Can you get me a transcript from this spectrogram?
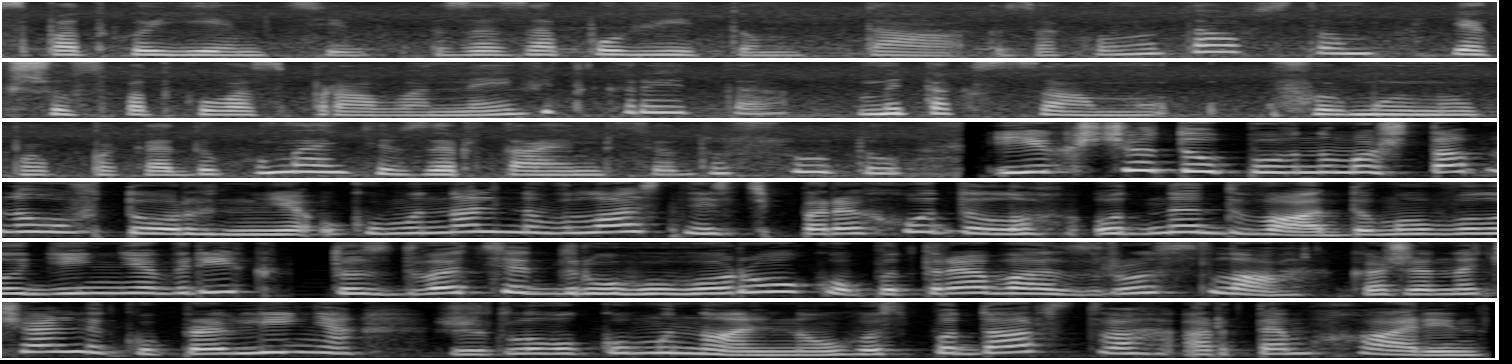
спадкоємців за заповітом та законодавством. Якщо спадкова справа не відкрита, ми так само формуємо па- пакет документів, звертаємося до суду. І якщо до повномасштабного вторгнення у комунальну власність переходило одне-два домоволодіння в рік, то з 22-го року потреба зросла, каже начальник управління житлово-комунального господарства Артем Харін.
